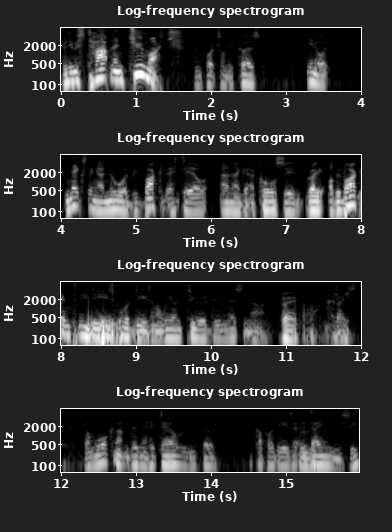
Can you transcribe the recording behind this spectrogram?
But he was happening too much, unfortunately, because, you know, next thing I know, I'd be back at the hotel and I get a call saying, right, I'll be back in three days, four days. I'm away on tour doing this and that. I Right. thought, oh, Christ. So I'm walking up and down the hotel room for a couple of days at Mhm. a time, you see.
